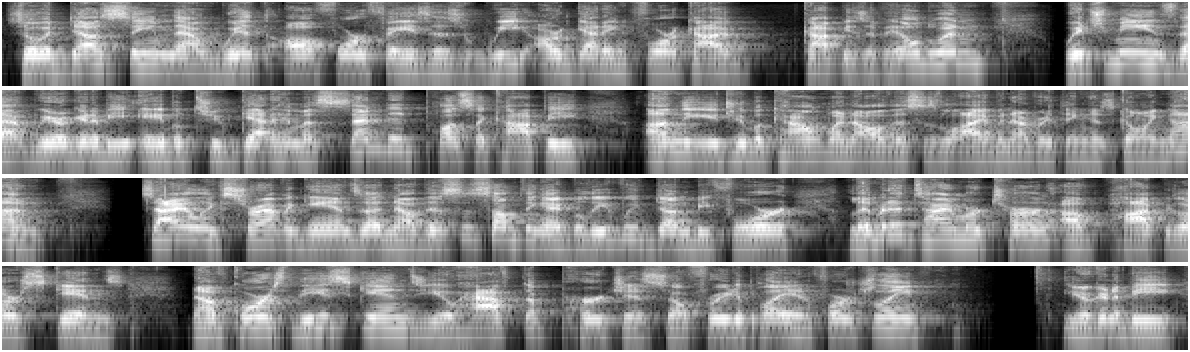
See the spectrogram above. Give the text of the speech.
So it does seem that with all four phases, we are getting four co copies of Hildwin, which means that we are going to be able to get him ascended plus a copy on the YouTube account when all this is live and everything is going on. Style Extravaganza. Now, this is something I believe we've done before. Limited time return of popular skins. Now, of course, these skins you have to purchase, so free to play. Unfortunately, you're going to be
